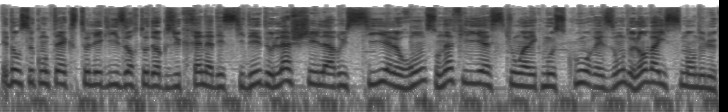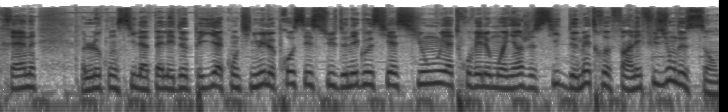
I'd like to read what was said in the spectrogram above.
Et dans ce contexte, l'église orthodoxe d'Ukraine a décidé de lâcher la Russie, elle rompt son affiliation avec Moscou raison de l'envahissement de l'Ukraine. Le concile appelle les deux pays à continuer le processus de négociation et à trouver le moyen, je cite, de mettre fin à les fusions de sang.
